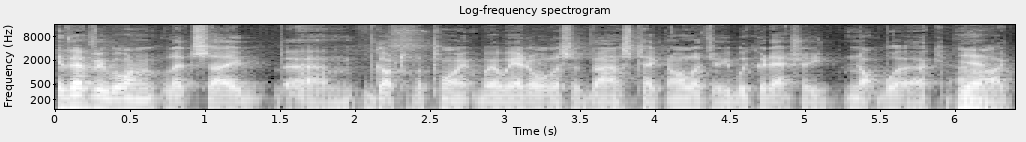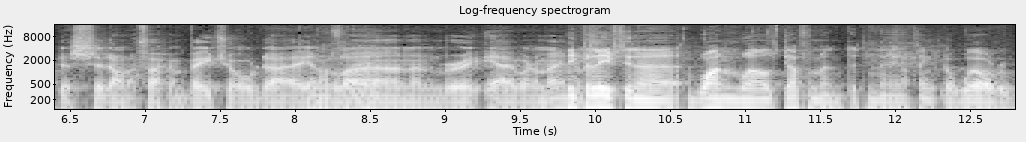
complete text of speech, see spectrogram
if everyone, let's say, um, got to the point where we had all this advanced technology, we could actually not work and Yeah. like just sit on a fucking beach all day and Lovely. learn and read. You know what I mean? He believed in a one world government, didn't he? I think the world would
